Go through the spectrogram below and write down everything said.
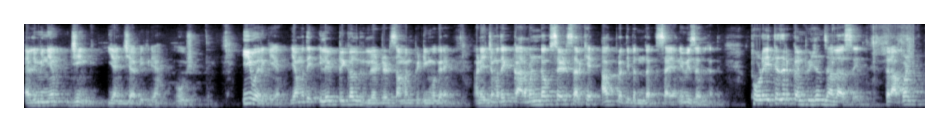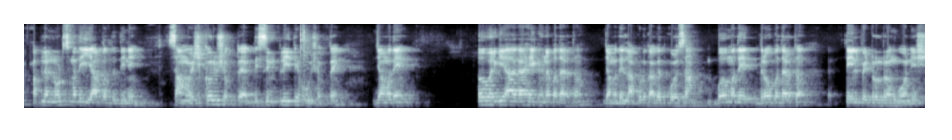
ॲल्युमिनियम झिंक यांची अभिक्रिया होऊ शकते. ई वर्गीय यामध्ये इलेक्ट्रिकल रिलेटेड सामान फिटिंग वगैरे आणि याच्यामध्ये कार्बन डायऑक्साईड सारखे आग प्रतिबंधक साह्याने विझवले जाते. थोडं इथे जर कन्फ्युजन झालं असेल तर आपण आपल्या नोट्समध्ये या पद्धतीने समावेश करू शकतोय. अगदी सिम्पली इथे होऊ शकतोय. ज्यामध्ये अवर्गीय आग आहे घन पदार्थ ज्यामध्ये लाकूड कागद कोळसा ब मध्ये द्रव पदार्थ तेल पेट्रोल रंग वॉनिश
